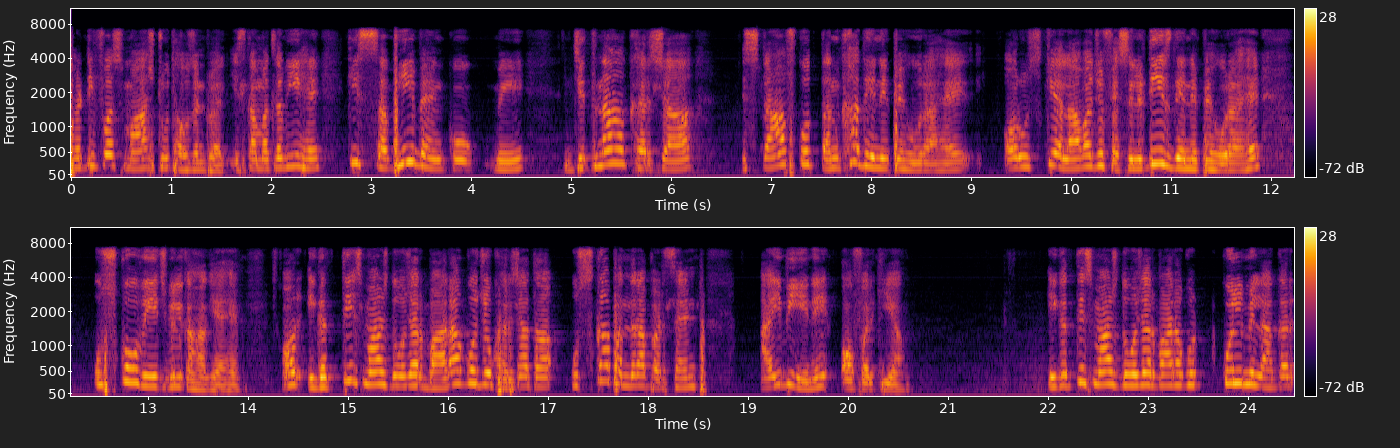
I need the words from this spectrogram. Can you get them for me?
31 मार्च 2012 इसका मतलब ये है कि सभी बैंकों में जितना खर्चा स्टाफ को तनख्वाह देने पे हो रहा है और उसके अलावा जो फैसिलिटीज़ देने पे हो रहा है, उसको वेज बिल कहा गया है। और 31 मार्च 2012 को जो खर्चा था, उसका 15 परसेंट आईबीए ने ऑफ़र किया। 31 मार्च 2012 को कुल मिलाकर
